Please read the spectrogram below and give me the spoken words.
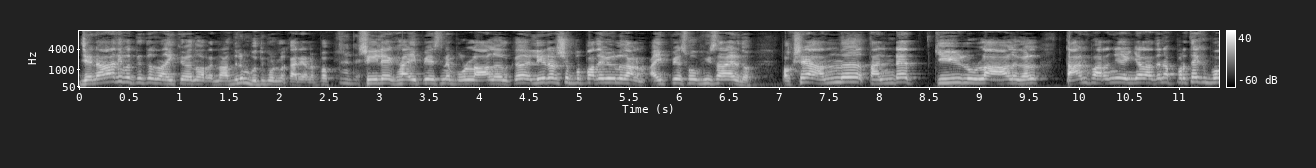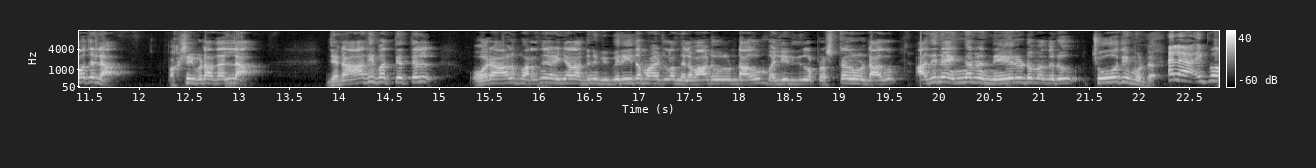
ജനാധിപത്യത്തെ നയിക്കുക എന്ന് പറയുന്നത് അതിലും ബുദ്ധിമുട്ടുള്ള കാര്യമാണ്. ഇപ്പം ശ്രീലേഖ ഐ പി എസിനെ പോലുള്ള ആളുകൾക്ക് ലീഡർഷിപ്പ് പദവികൾ കാണും. ഐ പി എസ് ഓഫീസറായിരുന്നു പക്ഷെ അന്ന് തന്റെ കീഴിലുള്ള ആളുകൾ താൻ പറഞ്ഞു കഴിഞ്ഞാൽ അതിനപ്പുറത്തേക്ക് പോകത്തില്ല. പക്ഷെ ഇവിടെ അതല്ല. ജനാധിപത്യത്തിൽ ഒരാൾ പറഞ്ഞു കഴിഞ്ഞാൽ അതിന് വിപരീതമായിട്ടുള്ള നിലപാടുകൾ ഉണ്ടാകും വലിയ രീതിയിലുള്ള പ്രശ്നങ്ങൾ ഉണ്ടാകും അതിനെ എങ്ങനെ നേരിടുമെന്നൊരു ചോദ്യമുണ്ട്. അല്ല ഇപ്പോ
